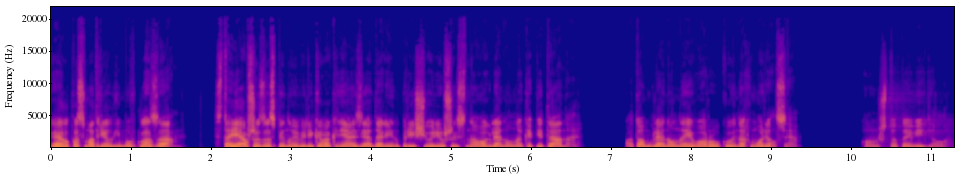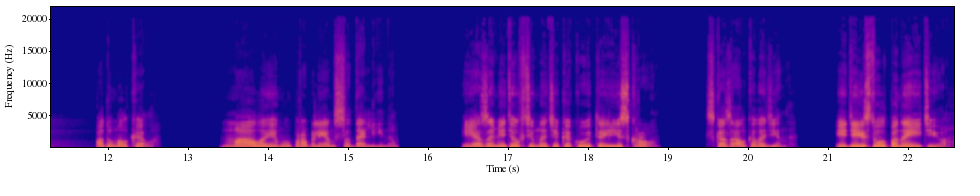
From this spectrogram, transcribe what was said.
Кэл посмотрел ему в глаза. Стоявший за спиной великого князя, Долин, прищурившись, снова глянул на капитана. Потом глянул на его руку и нахмурился. «Он что-то видел», – подумал Кэл. Мало ему проблем с Адалином. Я заметил в темноте какую-то искру, сказал Каладин. И действовал по наитию.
